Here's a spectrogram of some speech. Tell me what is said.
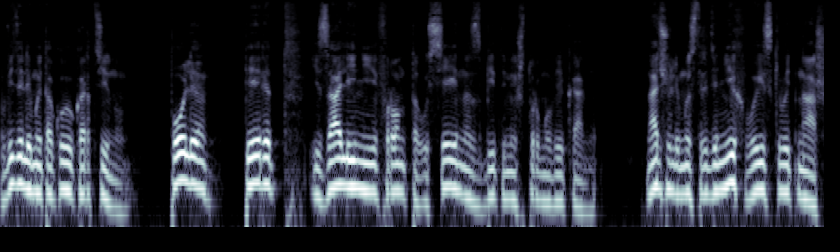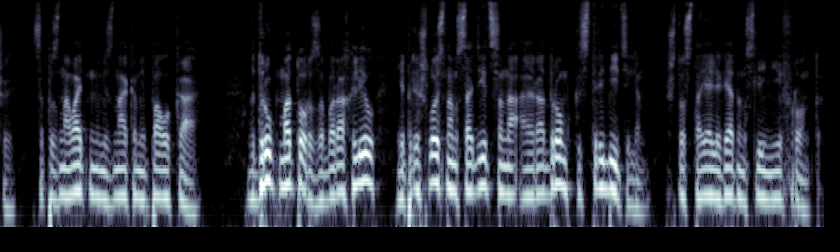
Увидели мы такую картину. Поле перед и за линией фронта усеяно сбитыми штурмовиками. Начали мы среди них выискивать наши, с опознавательными знаками полка. Вдруг мотор забарахлил, и пришлось нам садиться на аэродром к истребителям, что стояли рядом с линией фронта.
